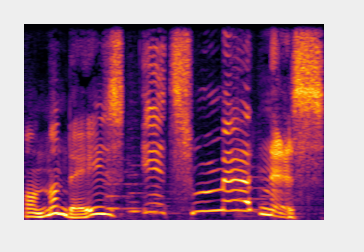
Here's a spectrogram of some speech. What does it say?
on Mondays, it's madness!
